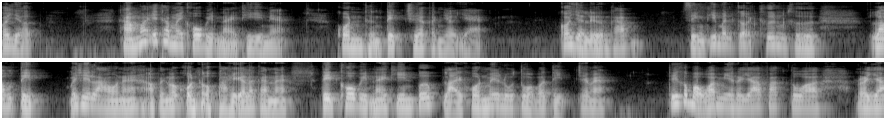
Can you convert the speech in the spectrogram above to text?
ก็เยอะ ถามว่าเอ๊ะทำไมโควิด -19 เนี่ยคนถึงติดเชื้อกันเยอะแยะ ก็อย่าลืมครับ สิ่งที่มันเกิดขึ้นคือ เราติดไม่ใช่เรานะ เอาเป็นว่าคนทั่วไปกันแล้วกันนะ ติดโควิด -19 ปุ๊บ หลายคนไม่รู้ตัวว่าติดใช่ไหมที่เขาบอกว่ามีระยะฟักตัวระยะ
